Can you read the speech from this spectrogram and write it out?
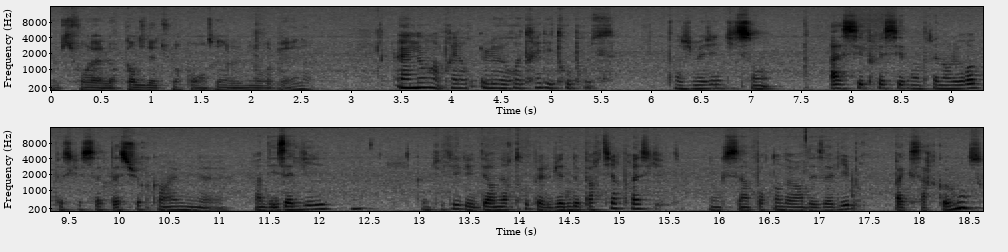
Donc ils font la- leur candidature pour entrer dans l'Union européenne. Un an après le, le retrait des troupes russes. Enfin, J'imagine qu'ils sont assez pressés de rentrer dans l'Europe parce que ça t'assure quand même une, enfin, des alliés. Comme tu dis, les dernières troupes, elles viennent de partir presque. Donc c'est important d'avoir des alliés pour pas que ça recommence.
